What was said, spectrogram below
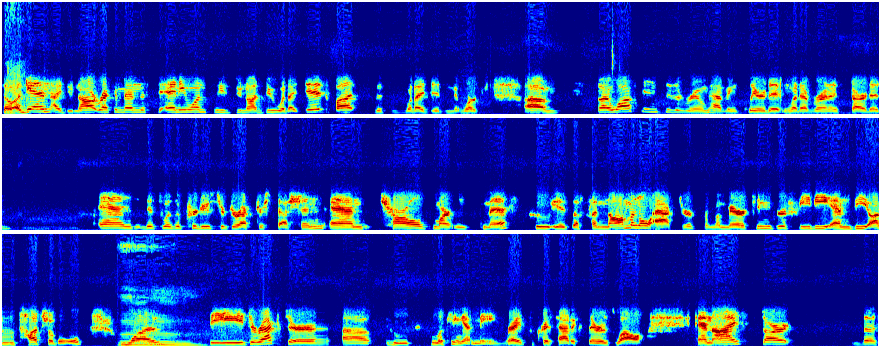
So, again, I do not recommend this to anyone. Please do not do what I did, but this is what I did and it worked. Um, so, I walked into the room having cleared it and whatever, and I started. And this was a producer director session, and Charles Martin Smith, who is a phenomenal actor from American Graffiti and The Untouchables, was mm. the director uh, who's looking at me, right? So Chris Haddock's there as well. And I start the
